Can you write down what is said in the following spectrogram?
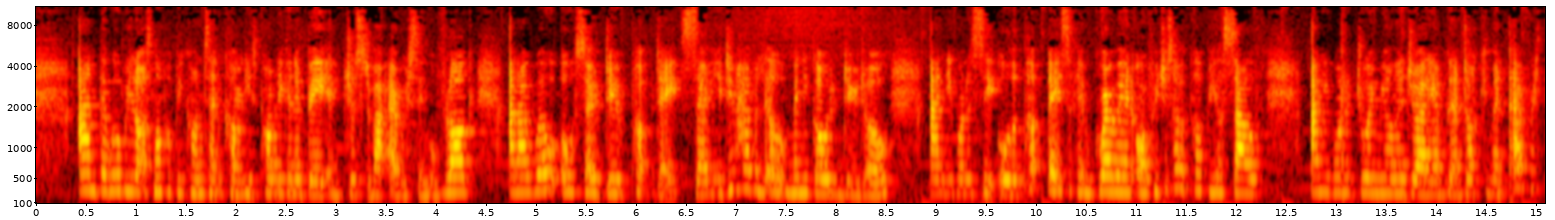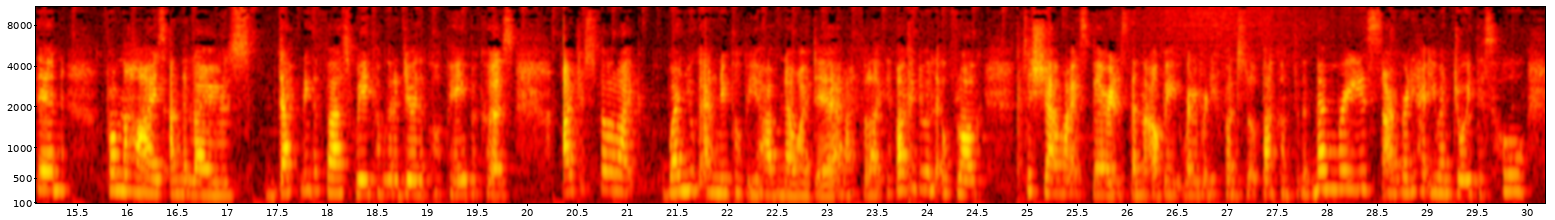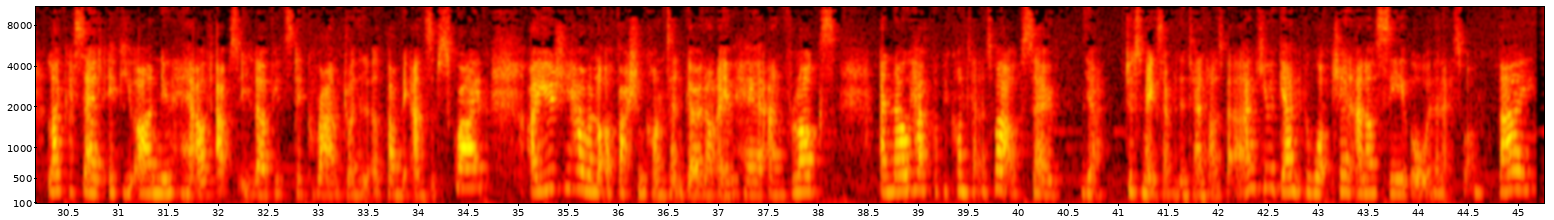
and there will be lots more puppy content coming. He's probably going to be in just about every single vlog and I will also do pup dates. So if you do have a little mini golden doodle and you want to see all the pup dates of him growing or if you just have a puppy yourself and you want to join me on the journey, I'm going to document everything from the highs and the lows. Definitely the first week I'm going to do the puppy because I just feel like when you get a new puppy you have no idea and I feel like if I can do a little vlog to share my experience then that'll be really really fun to look back on for the memories. I really hope you enjoyed this haul. Like I said if you are new here I would absolutely love you to stick around, join the little family and subscribe. I usually have a lot of fashion content going on over here and vlogs and now we have puppy content as well so yeah just makes everything 10 times better. Thank you again for watching and I'll see you all in the next one. Bye!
